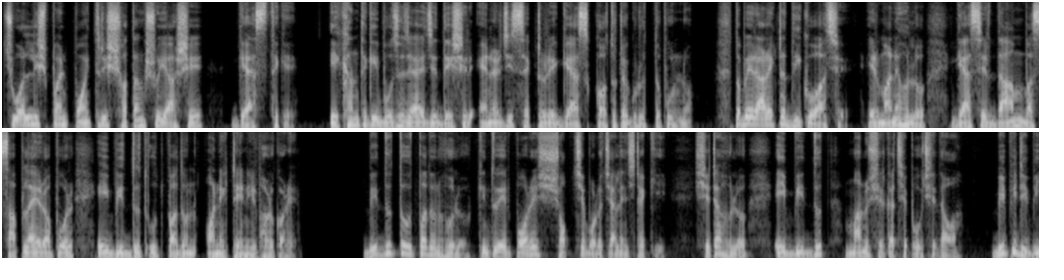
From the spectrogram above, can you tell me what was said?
চুয়াল্লিশ পয়েন্ট পঁয়ত্রিশ শতাংশই আসে গ্যাস থেকে। এখান থেকেই বোঝা যায় যে দেশের এনার্জি সেক্টরে গ্যাস কতটা গুরুত্বপূর্ণ। তবে এর আরেকটা দিকও আছে। এর মানে হল, গ্যাসের দাম বা সাপ্লাইয়ের ওপর এই বিদ্যুৎ উৎপাদন অনেকটাই নির্ভর করে। বিদ্যুৎ তো উৎপাদন হলো, কিন্তু এর পরে সবচেয়ে বড় চ্যালেঞ্জটা কি? সেটা হলো, এই বিদ্যুৎ মানুষের কাছে পৌঁছে দেওয়া। বিপিডিবি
